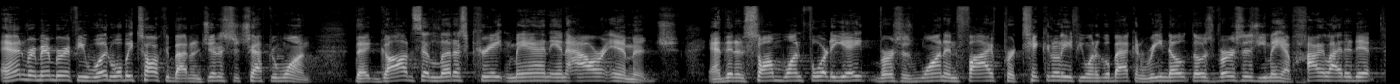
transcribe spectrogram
And remember, if you would, what we talked about in Genesis chapter 1 that God said, Let us create man in our image. And then in Psalm 148, verses 1 and 5, particularly, if you want to go back and renote those verses, you may have highlighted it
